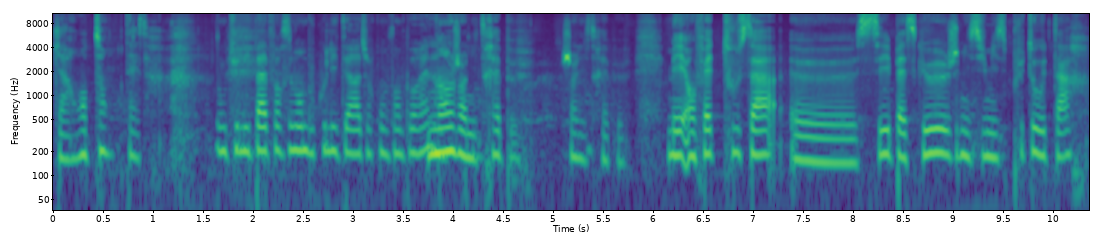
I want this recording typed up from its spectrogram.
40 ans peut-être. Donc tu lis pas forcément beaucoup de littérature contemporaine? Non, j'en lis très peu. J'en lis très peu. Mais en fait, tout ça, euh, c'est parce que je m'y suis mise plutôt tard.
